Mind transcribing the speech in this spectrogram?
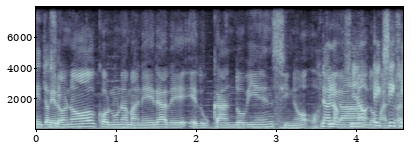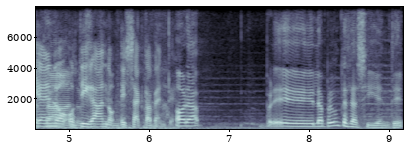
Entonces- Pero no con una manera de educando bien, sino No, hostigando, no, sino exigiendo, hostigando, exigiendo. exactamente. Ahora, eh, la pregunta es la siguiente.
